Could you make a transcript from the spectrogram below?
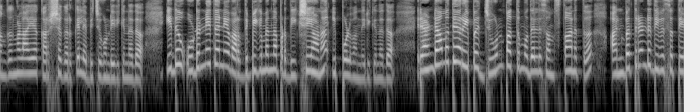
അംഗങ്ങളായ കർഷകർക്ക് ലഭിച്ചുകൊണ്ടിരിക്കുന്നത്. ഇത് ഉടനെ തന്നെ വർദ്ധിപ്പിക്കുമെന്ന പ്രതീക്ഷയാണ് ഇപ്പോൾ വന്നിരിക്കുന്നത്. രണ്ടാമത്തെ അറിയിപ്പ് ജൂൺ പത്ത് മുതൽ സംസ്ഥാനത്ത് അൻപത്തിരണ്ട് ദിവസത്തെ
